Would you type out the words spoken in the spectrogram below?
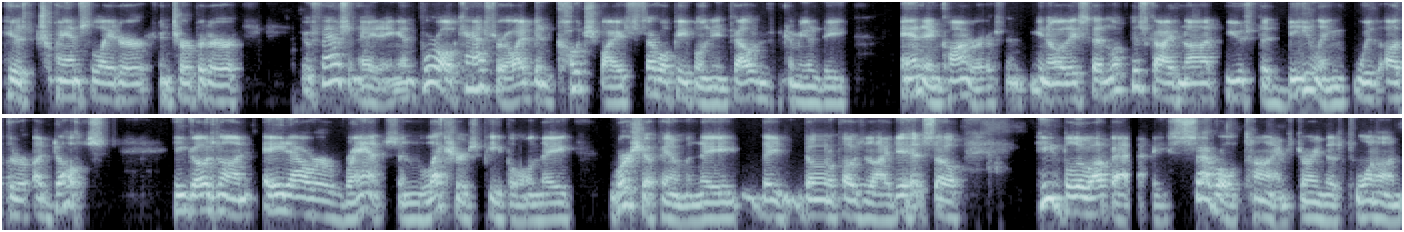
his translator, interpreter. It was fascinating. And poor old Castro, I'd been coached by several people in the intelligence community and in Congress. And, you know, they said, look, this guy's not used to dealing with other adults. He goes on eight hour rants and lectures people, and they worship him and they they don't oppose his ideas. So he blew up at me several times during this one on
